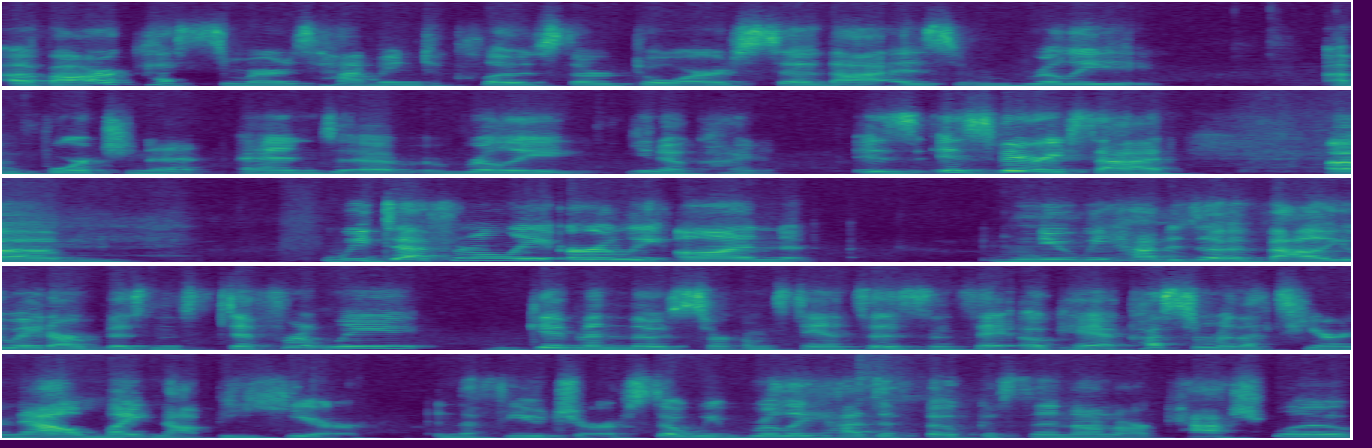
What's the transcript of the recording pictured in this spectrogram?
of our customers having to close their doors, so that is really unfortunate and uh, really, you know, kind of is is very sad. Um, we definitely early on knew we had to evaluate our business differently given those circumstances and say, okay, a customer that's here now might not be here in the future. So we really had to focus in on our cash flow,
